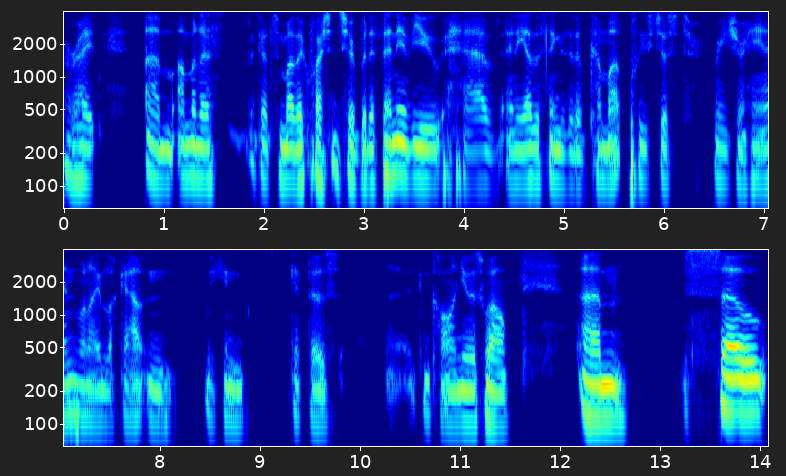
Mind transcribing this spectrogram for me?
All right. Um, I'm to look at some other questions here, but if any of you have any other things that have come up, please just raise your hand when I look out and we can get those, uh, can call on you as well. Um, so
